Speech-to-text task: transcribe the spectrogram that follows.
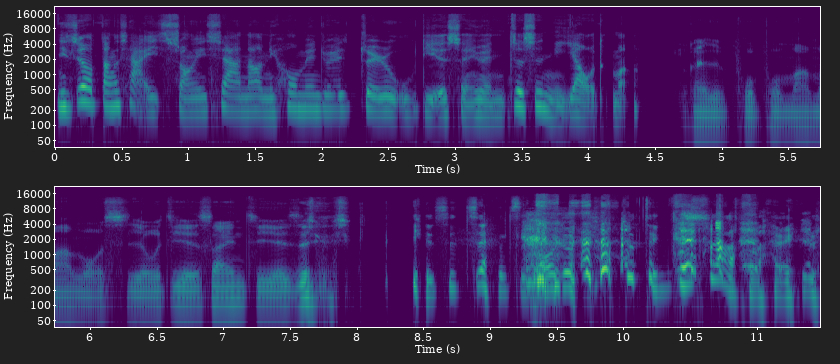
你只有当下一爽一下，然后你后面就会坠入无底的深渊。这是你要的吗？又开始婆婆妈妈模式。我记得上一集也是 也是这样子，然后就就停不下来了。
